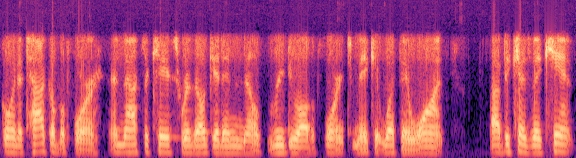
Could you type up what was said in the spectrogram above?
going to tackle before. And that's a case where they'll get in and they'll redo all the flooring to make it what they want uh, because they can't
